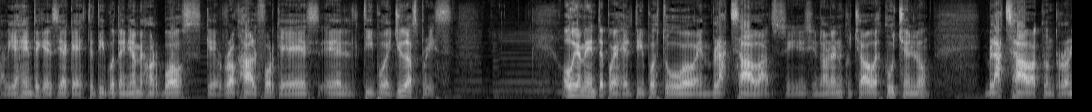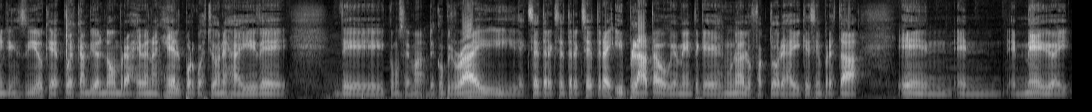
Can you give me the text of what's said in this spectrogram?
había gente que decía que este tipo tenía mejor voz que Rock Halford, que es el tipo de Judas Priest. Obviamente, pues el tipo estuvo en Black Sabbath, ¿sí? si no lo han escuchado, escúchenlo. Black Sabbath con Ronnie James Dio, que después cambió el nombre a Heaven and Hell por cuestiones ahí de, de ¿cómo se llama? De copyright y etcétera, etcétera, etcétera. Y plata, obviamente, que es uno de los factores ahí que siempre está en, en, en medio ahí.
